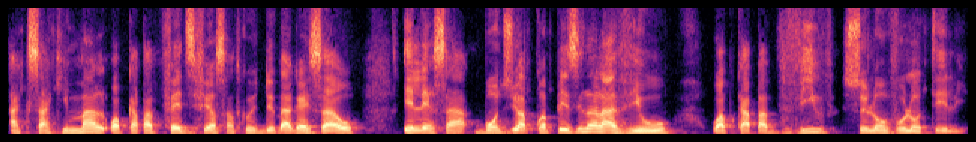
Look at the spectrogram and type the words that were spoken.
ak ça qui mal, ou capable de faire différence entre deux bagages ça et les ça, bon Dieu a prend plaisir dans la vie ou, ou capable de vivre selon volonté.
